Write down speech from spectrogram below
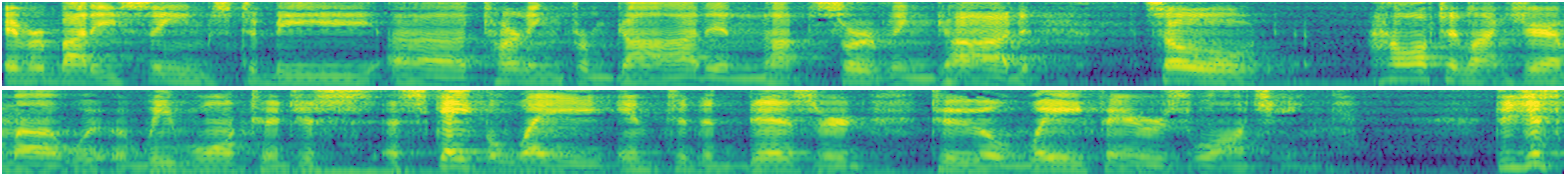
Everybody seems to be uh, turning from God and not serving God. So, how often, like Jeremiah, we, want to just escape away into the desert to a wayfarer's lodging? To just,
